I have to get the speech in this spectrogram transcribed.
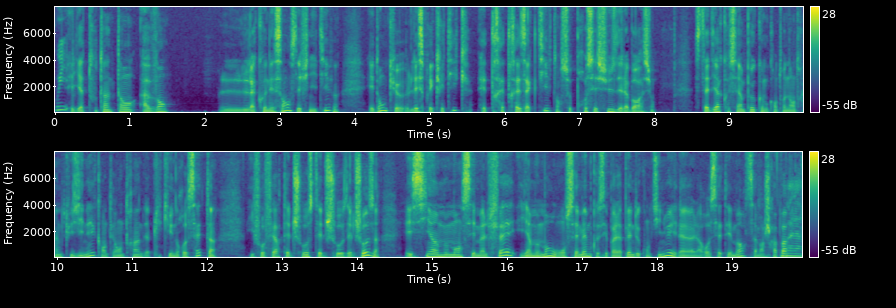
Oui. Et il y a tout un temps avant la connaissance définitive, et donc euh, l'esprit critique est très très actif dans ce processus d'élaboration. C'est-à-dire que c'est un peu comme quand on est en train de cuisiner, quand tu es en train d'appliquer une recette, il faut faire telle chose, telle chose, telle chose, et si à un moment c'est mal fait, il y a un moment où on sait même que c'est pas la peine de continuer, la, la recette est morte, ça marchera pas. Voilà.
